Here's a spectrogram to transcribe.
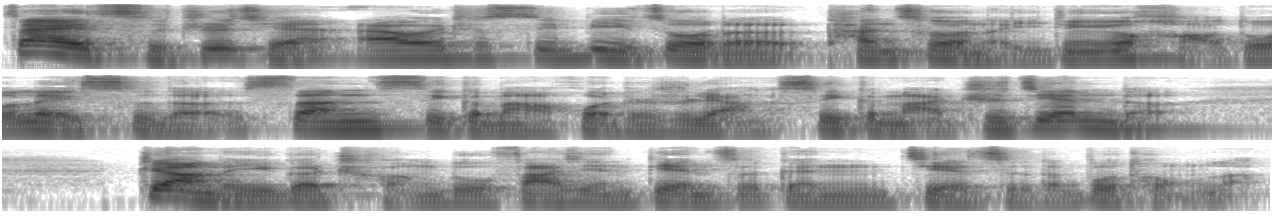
在此之前，LHCb 做的探测呢，已经有好多类似的三 sigma 或者是两 sigma 之间的这样的一个程度，发现电子跟介子的不同了。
